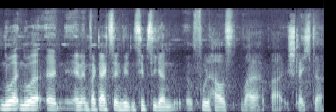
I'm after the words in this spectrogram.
nur, nur äh, im Vergleich zu den wilden 70ern, Full House war, war schlechter.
